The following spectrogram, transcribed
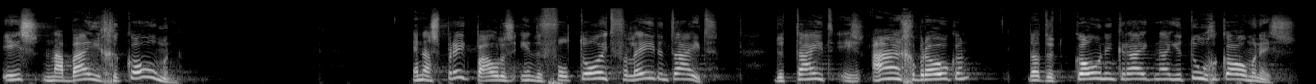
is nabij gekomen. En dan spreekt Paulus in de voltooid verleden tijd. De tijd is aangebroken dat het koninkrijk naar je toegekomen is.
